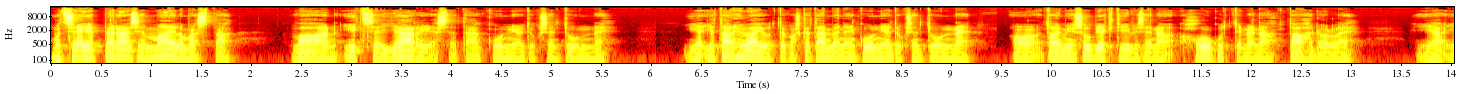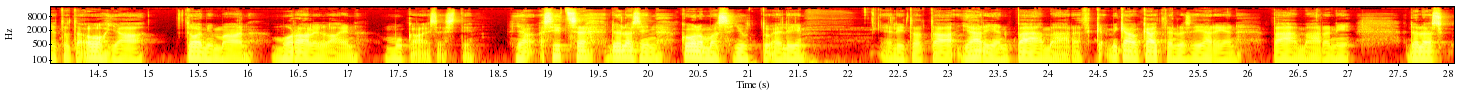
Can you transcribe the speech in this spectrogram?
mutta se ei ole peräisin maailmasta, vaan itse järjestetään kunnioituksen tunne. Ja, ja tämä on hyvä juttu, koska tämmöinen kunnioituksen tunne on, toimii subjektiivisena houkuttimena tahdolle ja, ja tota ohjaa toimimaan moraalilain mukaisesti. Ja sitten se Dölösin kolmas juttu, eli, eli tota järjen päämäärät. Mikä on käytännöllisen järjen päämäärä, niin Deleuze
